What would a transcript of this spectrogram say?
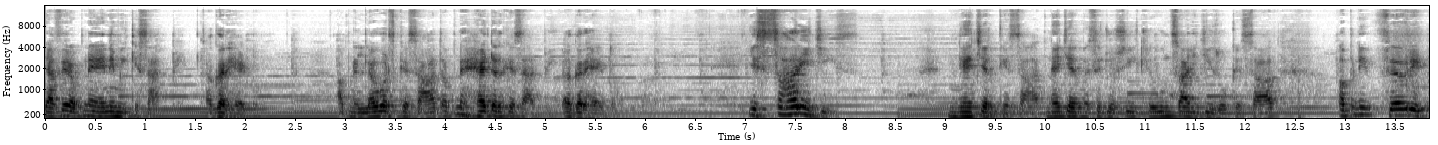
या फिर अपने एनिमी के साथ भी, अगर है तो। अपने लवर्स के साथ, अपने हेटर के साथ भी, अगर है तो। ये सारी चीज़ नेचर के साथ नेचर में से जो सीखे, उन सारी चीज़ों के साथ, अपनी फेवरेट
